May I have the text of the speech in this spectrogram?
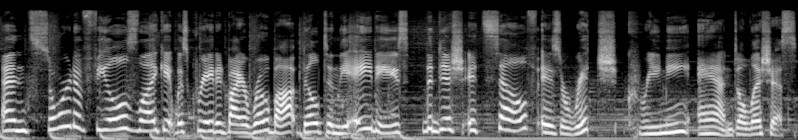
and sort of feels like it was created by a robot built in the 80s, the dish itself is rich, creamy, and delicious.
